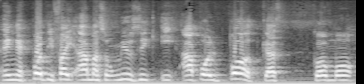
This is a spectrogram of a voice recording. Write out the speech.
en Spotify, Amazon Music y Apple Podcast como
